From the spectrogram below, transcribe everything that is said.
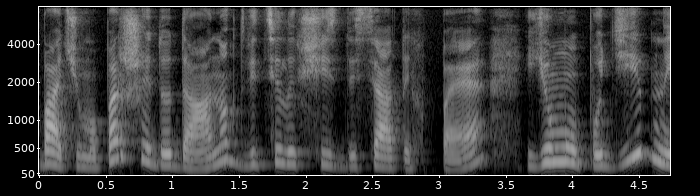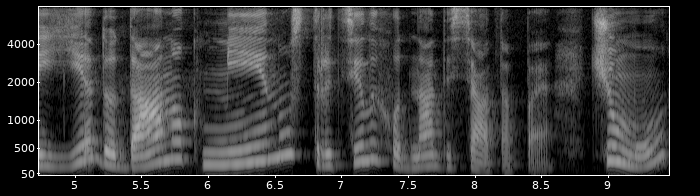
Бачимо, перший доданок 2,6p, йому подібний є доданок мінус 3,1p. Чому?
